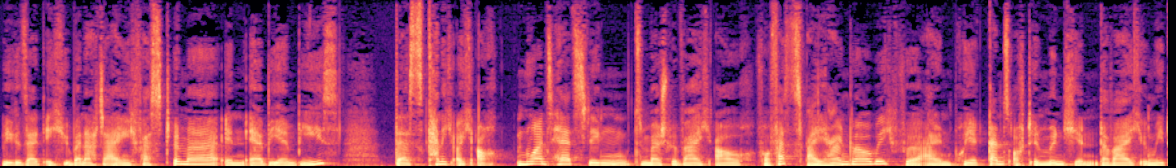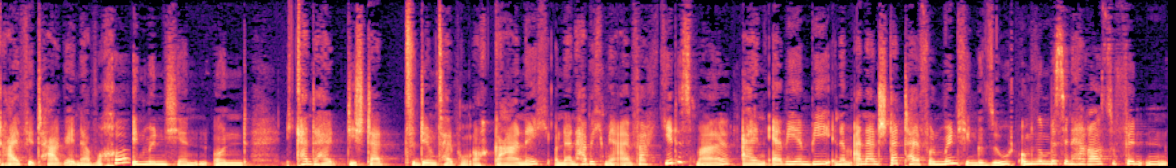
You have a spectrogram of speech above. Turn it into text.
wie gesagt, ich übernachte eigentlich fast immer in Airbnbs. Das kann ich euch auch nur ans Herz legen. Zum Beispiel war ich auch vor fast zwei Jahren, glaube ich, für ein Projekt ganz oft in München. Da war ich irgendwie drei, vier Tage in der Woche in München und ich kannte halt die Stadt zu dem Zeitpunkt noch gar nicht. Und dann habe ich mir einfach jedes Mal ein Airbnb in einem anderen Stadtteil von München gesucht, um so ein bisschen herauszufinden,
